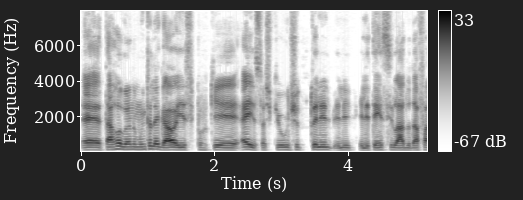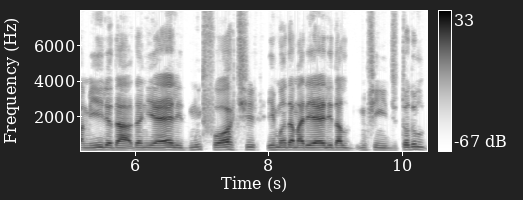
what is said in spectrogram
é, tá rolando muito legal isso, porque é isso, acho que o Instituto, ele, ele, ele tem esse lado da família, da Daniele, muito forte, irmã da Marielle, da, enfim, de todo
